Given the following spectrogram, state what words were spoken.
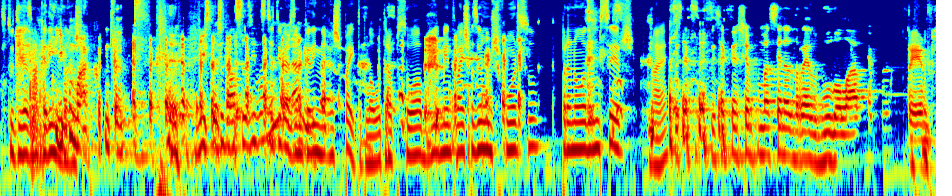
se tu tiveres um bocadinho E de o res- Marco. Viste as calças e se tu tiveres um bocadinho de respeito pela outra pessoa, obviamente vais fazer um esforço para não adormeceres, não é? Por isso é que- isso é que tens sempre uma cena de Red Bull ao lado. que é para- Sempre.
